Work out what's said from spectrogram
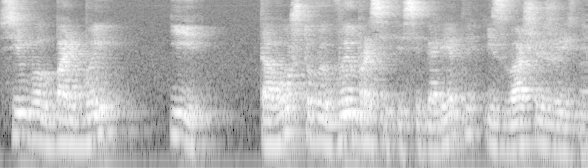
Символ борьбы и того, что вы выбросите сигареты из вашей жизни.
